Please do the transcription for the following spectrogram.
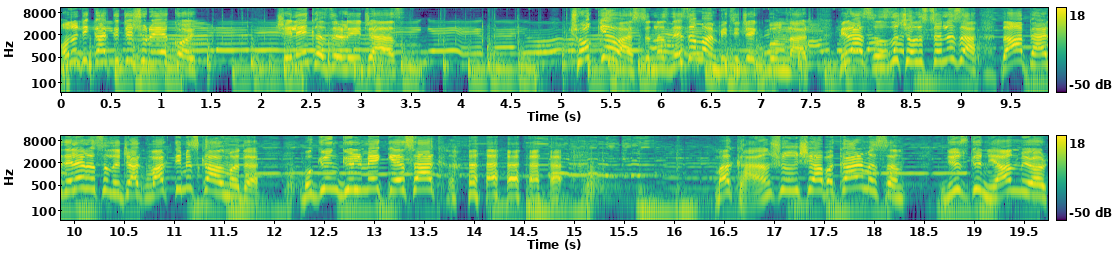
Onu dikkatlice şuraya koy. Çelenk hazırlayacağız. Çok yavaşsınız. Ne zaman bitecek bunlar? Biraz hızlı çalışsanıza. Daha perdeler asılacak. Vaktimiz kalmadı. Bugün gülmek yasak. Makan şu ışığa bakar mısın? Düzgün yanmıyor.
